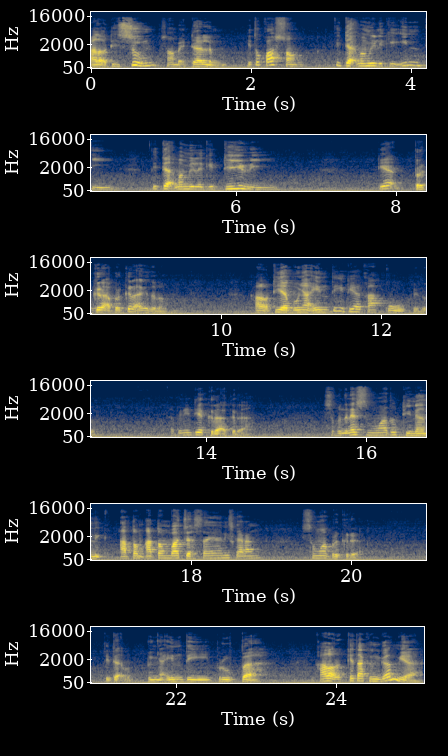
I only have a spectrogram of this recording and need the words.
kalau di zoom sampai dalam itu kosong. Tidak memiliki inti tidak memiliki diri. Dia bergerak-bergerak gitu loh. Kalau dia punya inti dia kaku gitu tapi ini dia gerak-gerak. Sebenarnya semua tuh dinamik. Atom-atom wajah saya ini sekarang semua bergerak. Tidak punya inti berubah. Kalau kita genggam ya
